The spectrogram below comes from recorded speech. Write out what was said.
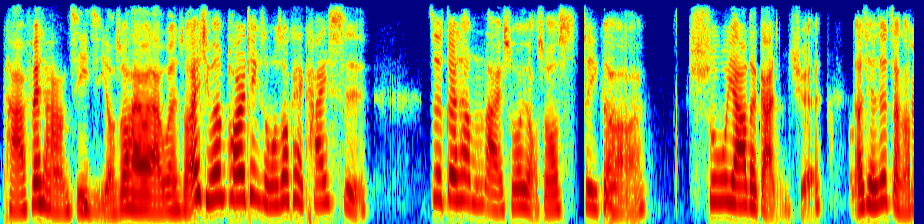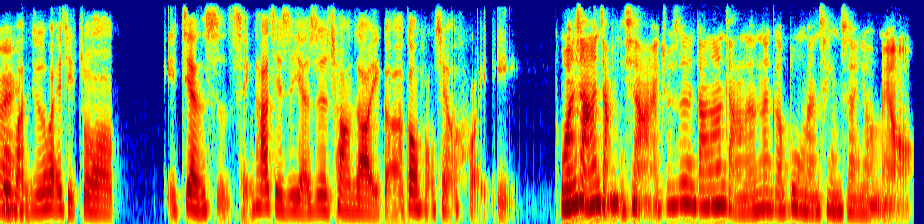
他非常积极，有时候还会来问说，哎，请问 Party 什么时候可以开始？这对他们来说有时候是一个舒压的感觉，而且是整个部门就是会一起做一件事情，它其实也是创造一个共同性的回忆。我很想要讲一下，就是刚刚讲的那个部门庆生有没有？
